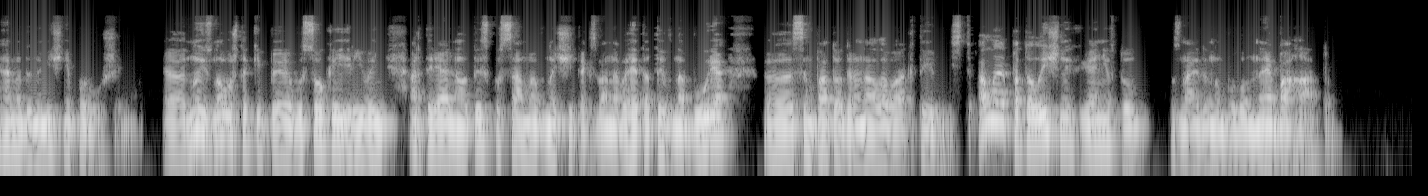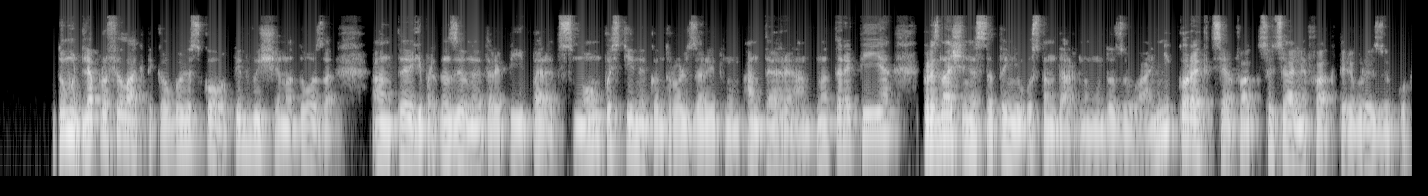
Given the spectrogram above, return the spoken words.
гемодинамічні порушення. Е, Ну і знову ж таки високий рівень артеріального тиску саме вночі, так звана вегетативна буря, е, симпатоадреналова активність. Але патологічних генів тут знайдено було небагато. Тому для профілактики обов'язково підвищена доза антигіпертензивної терапії перед сном, постійний контроль за ритмом, антиагрегантна терапія, призначення статинів у стандартному дозуванні, корекція соціальних факторів ризику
